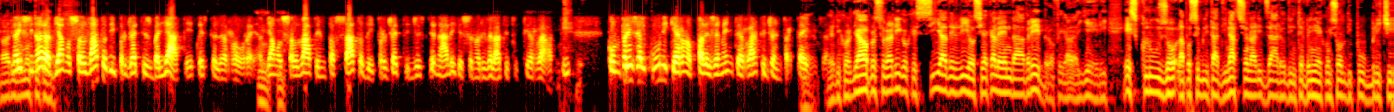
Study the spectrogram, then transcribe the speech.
no, noi sinora chiaro. abbiamo salvato dei progetti sbagliati e questo è l'errore. Mm. Abbiamo salvato in passato dei progetti gestionali che sono rivelati tutti errati. Compresi alcuni che erano palesemente errati già in partenza. Eh, ricordiamo, professor Arrigo, che sia Del Rio sia Calenda avrebbero, fino a ieri, escluso la possibilità di nazionalizzare o di intervenire con i soldi pubblici.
